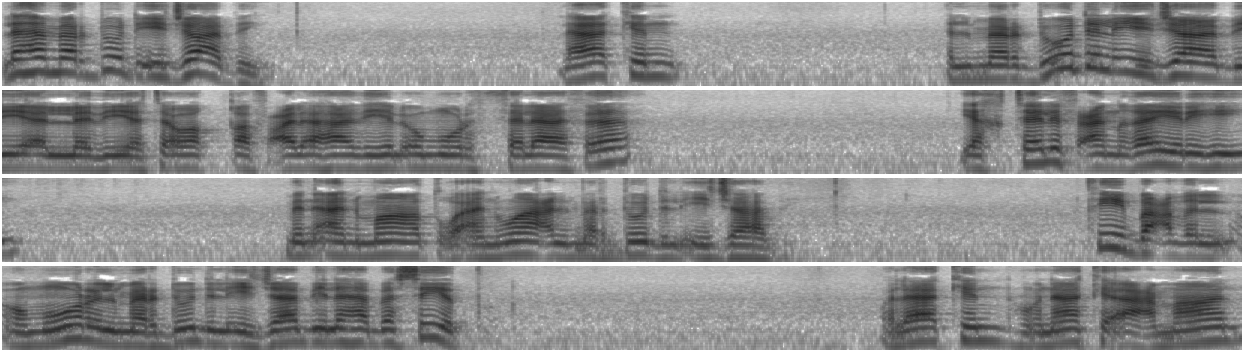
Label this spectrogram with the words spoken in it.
لها مردود إيجابي لكن المردود الإيجابي الذي يتوقف على هذه الأمور الثلاثة يختلف عن غيره من أنماط وأنواع المردود الإيجابي. في بعض الأمور المردود الإيجابي لها بسيط ولكن هناك أعمال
